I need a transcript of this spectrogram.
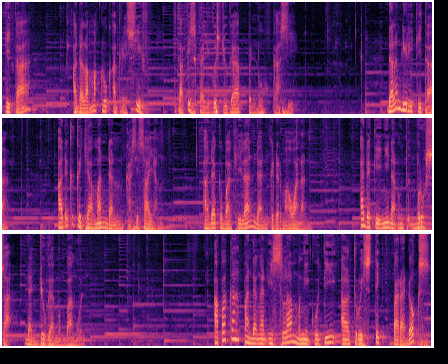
Kita adalah makhluk agresif, tetapi sekaligus juga penuh kasih. Dalam diri kita ada kekejaman dan kasih sayang, ada kebakilan dan kedermawanan ada keinginan untuk merusak dan juga membangun. Apakah pandangan Islam mengikuti altruistik paradoks?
